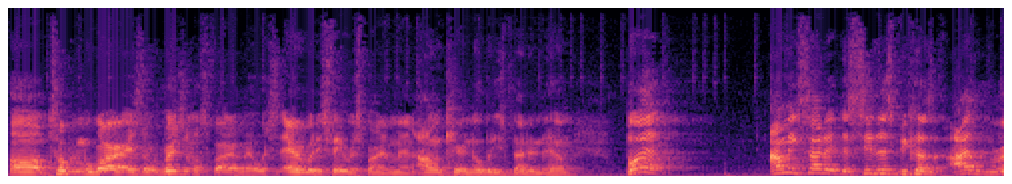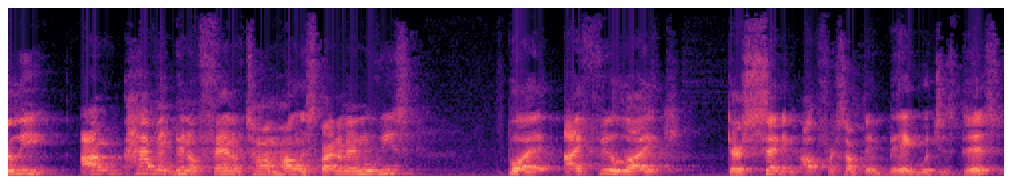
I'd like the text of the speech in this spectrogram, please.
Um, Tobey Maguire is the original Spider-Man, which is everybody's favorite Spider-Man. I don't care, nobody's better than him. But I'm excited to see this because I really I haven't been a fan of Tom Holland Spider-Man movies, but I feel like they're setting up for something big, which is this.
